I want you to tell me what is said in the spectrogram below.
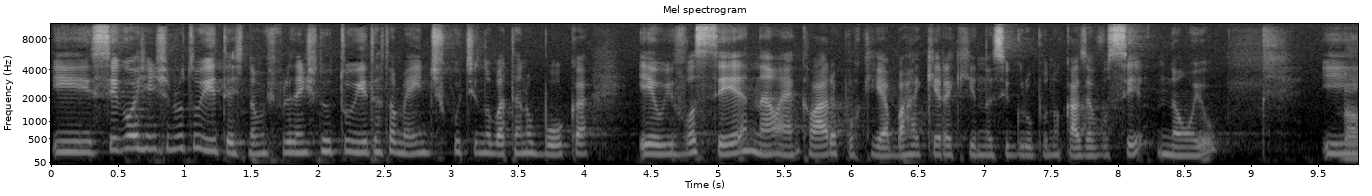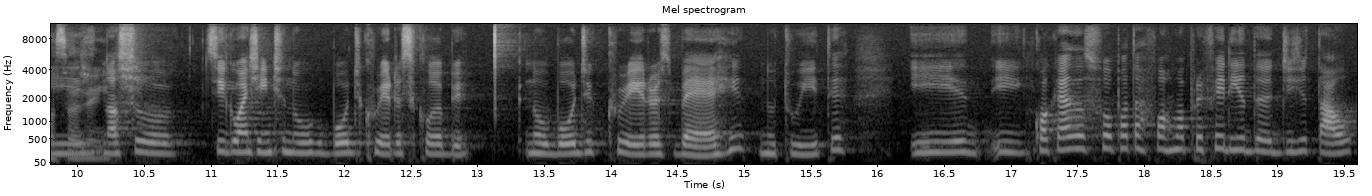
E sigam a gente no Twitter. Estamos presentes no Twitter também, discutindo, batendo boca, eu e você. Não, é claro, porque a barraqueira aqui nesse grupo, no caso, é você, não eu. E Nossa, gente. nosso. Sigam a gente no Bold Creators Club, no Bold Creators BR, no Twitter. E, e em qualquer da sua plataforma preferida digital.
